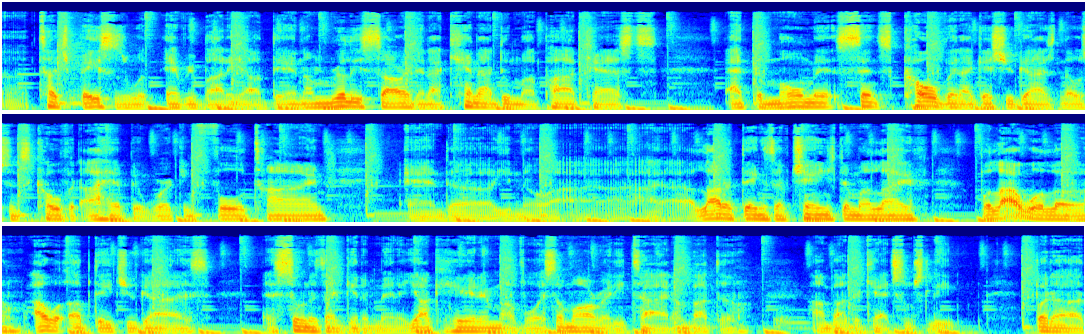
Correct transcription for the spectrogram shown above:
uh, touch bases with everybody out there, and I'm really sorry that I cannot do my podcasts at the moment since COVID. I guess you guys know since COVID, I have been working full time, and uh, you know, I, I, a lot of things have changed in my life but I will uh I will update you guys as soon as I get a minute. Y'all can hear it in my voice. I'm already tired. I'm about to I'm about to catch some sleep. But uh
